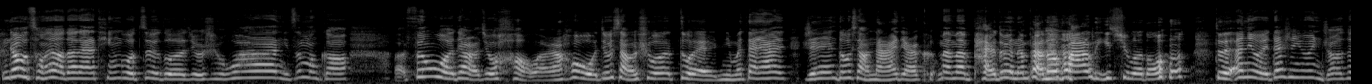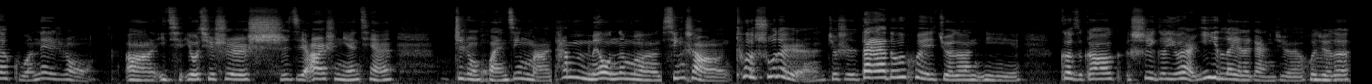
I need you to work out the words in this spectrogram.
你知道我从小到大听过最多的就是哇，你这么高。呃，分我点儿就好了。然后我就想说，对你们大家人人都想拿一点儿，可慢慢排队能排到巴黎去了都。对，anyway，但是因为你知道，在国内这种，嗯、以前尤其是十几二十年前。这种环境嘛，他们没有那么欣赏特殊的人，就是大家都会觉得你个子高是一个有点异类的感觉，会觉得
